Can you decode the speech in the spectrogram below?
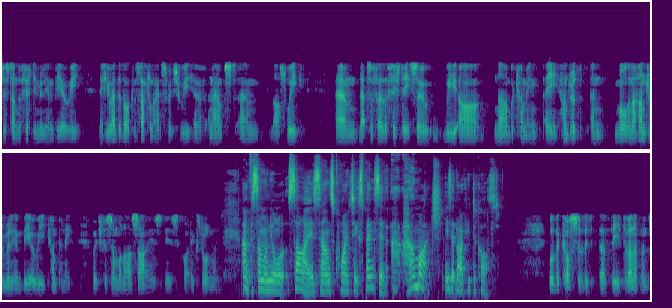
just under 50 million BOE. If you add the Vulcan satellites, which we have announced um, last week, um, that's a further 50. So we are now becoming a hundred and more than a 100 million BOE company our size is quite extraordinary. And for someone your size sounds quite expensive. How much is it likely to cost? Well, the cost of the of the developments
